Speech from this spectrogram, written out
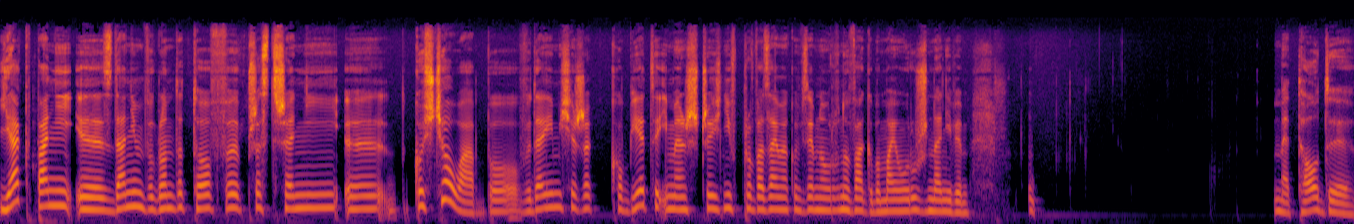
jak pani y, zdaniem wygląda to w przestrzeni y, kościoła? Bo wydaje mi się, że kobiety i mężczyźni wprowadzają jakąś wzajemną równowagę, bo mają różne, nie wiem, metody,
